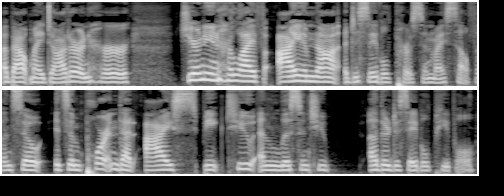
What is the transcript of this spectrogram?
about my daughter and her journey in her life. I am not a disabled person myself. And so it's important that I speak to and listen to other disabled people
